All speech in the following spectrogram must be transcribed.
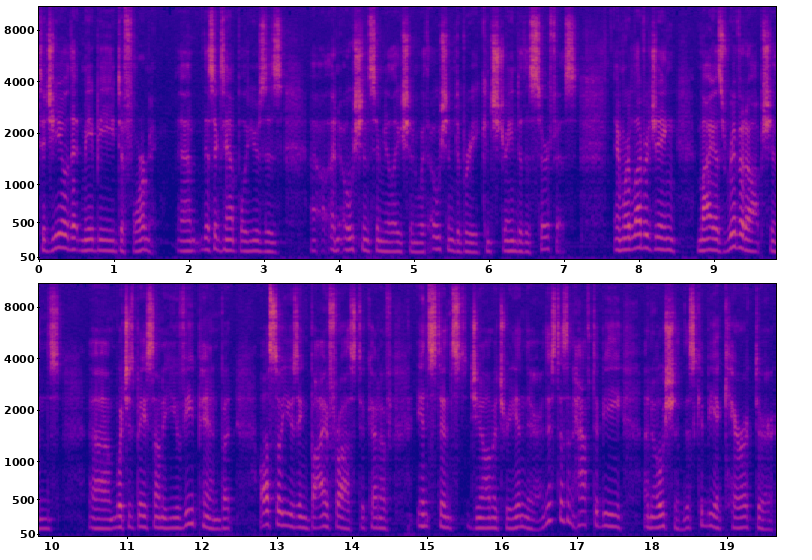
to geo that may be deforming. Um, this example uses uh, an ocean simulation with ocean debris constrained to the surface. And we're leveraging Maya's rivet options, um, which is based on a UV pin, but also using Bifrost to kind of instance geometry in there. And this doesn't have to be an ocean. This could be a character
